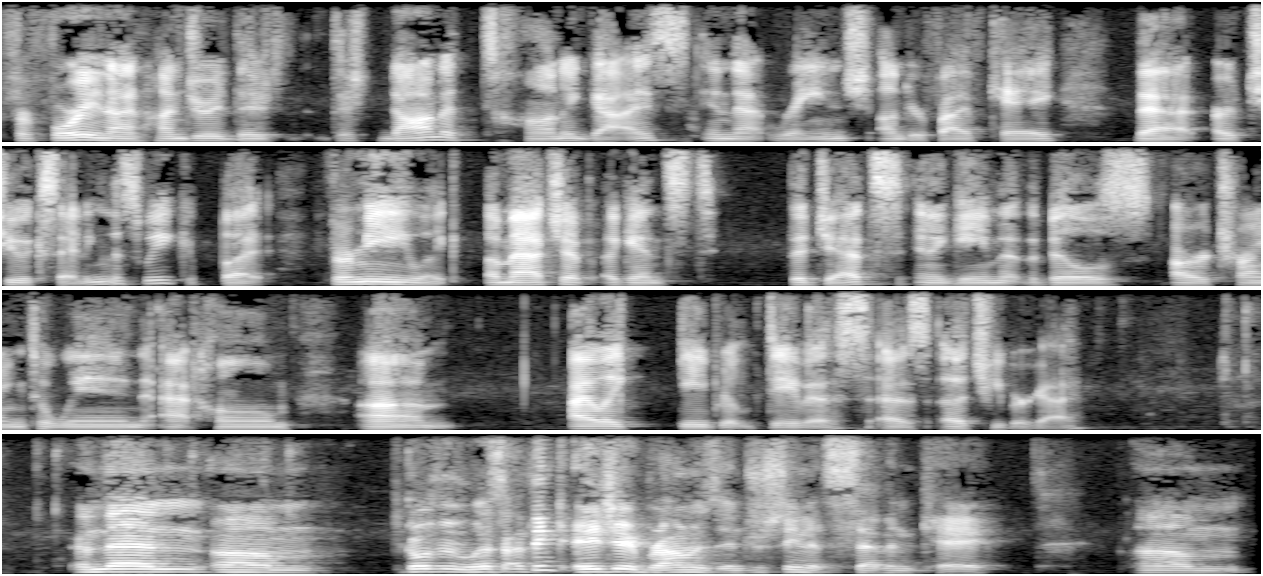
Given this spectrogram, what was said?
for 4900 there's there's not a ton of guys in that range under 5k that are too exciting this week, but for me like a matchup against the Jets in a game that the Bills are trying to win at home, um, I like Gabriel Davis as a cheaper guy. And then um, go through the list. I think AJ Brown is interesting at 7K. Um,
